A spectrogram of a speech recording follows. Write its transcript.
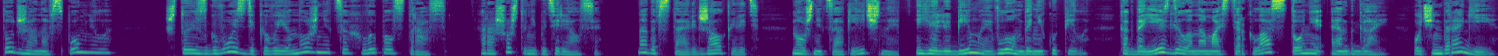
Тут же она вспомнила, что из гвоздика в ее ножницах выпал страз. Хорошо, что не потерялся. Надо вставить, жалко ведь. Ножницы отличные, ее любимые в Лондоне купила, когда ездила на мастер-класс Тони энд Гай. Очень дорогие.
